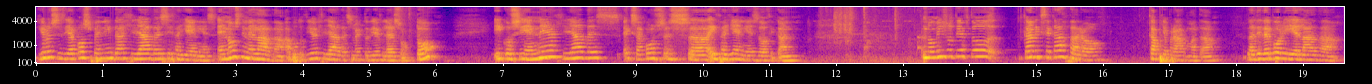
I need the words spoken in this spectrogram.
γύρω στις 250.000 ηθαγένειες. Ενώ στην Ελλάδα από το 2000 μέχρι το 2008 29.600 ηθαγένειες δόθηκαν. Νομίζω ότι αυτό κάνει ξεκάθαρο κάποια πράγματα. Δηλαδή δεν μπορεί η Ελλάδα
